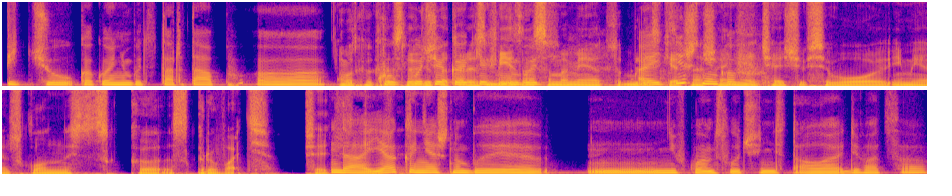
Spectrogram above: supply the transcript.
питчу какой-нибудь стартап, э, Вот как раз люди, которые с бизнесом имеют близкие отношения, чаще всего имеют склонность ск- скрывать. Да, я, конечно, бы ни в коем случае не стала одеваться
